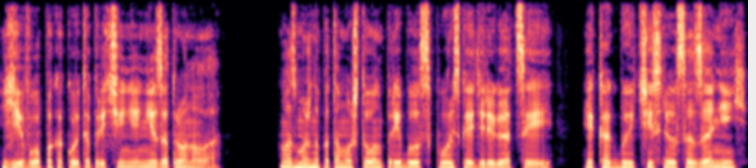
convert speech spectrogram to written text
его по какой-то причине не затронула. Возможно, потому что он прибыл с польской делегацией и как бы числился за ней.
